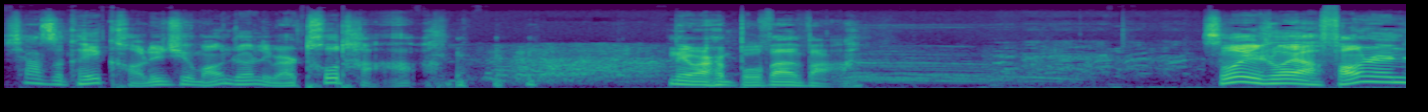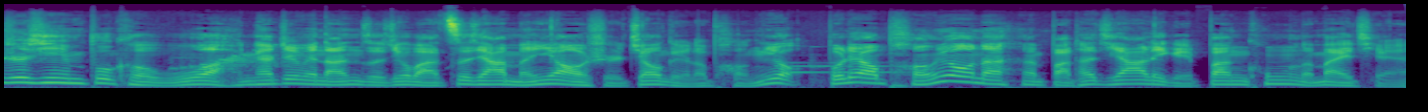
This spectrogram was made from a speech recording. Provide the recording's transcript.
下次可以考虑去王者里边偷塔，那玩意儿不犯法。所以说呀，防人之心不可无啊！你看这位男子就把自家门钥匙交给了朋友，不料朋友呢 把他家里给搬空了卖钱。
